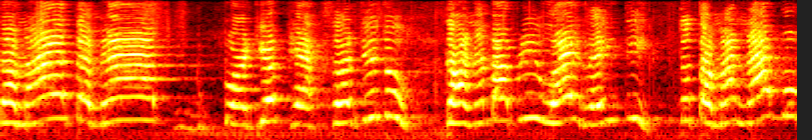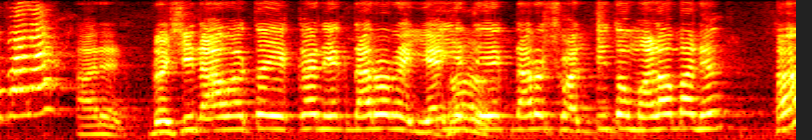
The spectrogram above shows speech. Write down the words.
તમારે ટોટિયો ફ્રેક્ચર તું તને બાપડી હોય રહી હતી. તો તમાર ના બોપારા અરે ડોશી ના હોય તો એક ને એક દારો રહી આઈએ તો એક દારો શાંતિ તો મળે મને હા?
